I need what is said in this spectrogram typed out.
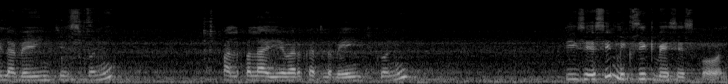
ఇలా వేయించేసుకొని పలపల అయ్యే వరకు అట్లా వేయించుకొని తీసేసి మిక్సీకి వేసేసుకోవాలి.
